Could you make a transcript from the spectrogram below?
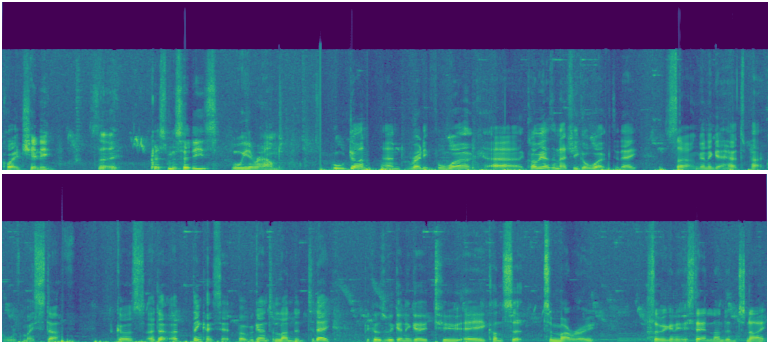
quite chilly. So, Christmas hoodies all year round. All done and ready for work. Uh, Chloe hasn't actually got work today, so I'm going to get her to pack all of my stuff. Because, I, I think I said, but we're going to London today because we're going to go to a concert tomorrow. So we're going to stay in London tonight.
